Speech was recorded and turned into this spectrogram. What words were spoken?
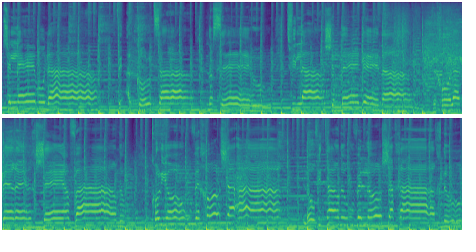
ניצוצות של אמונה, ועל כל צרה נושאהו תפילה שמגנה. וכל הדרך שעברנו, כל יום וכל שעה, לא ויתרנו ולא שכחנו.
